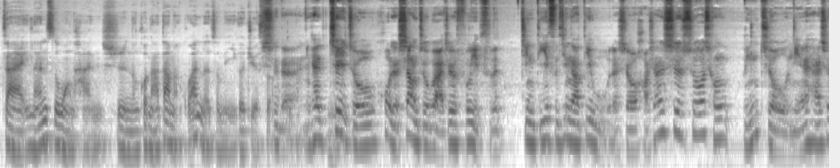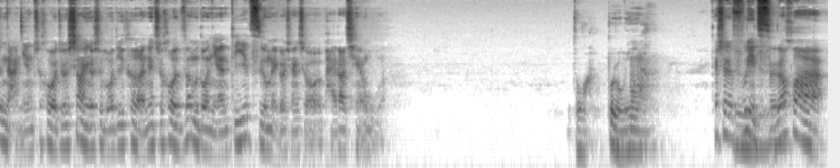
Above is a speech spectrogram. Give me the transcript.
在男子网坛是能够拿大满贯的这么一个角色。是的，你看这周或者上周吧，就是弗里茨进第一次进到第五的时候，好像是说从零九年还是哪年之后，就是上一个是罗迪克，那之后这么多年第一次有美国选手排到前五。哇，不容易啊！但是弗里茨的话，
